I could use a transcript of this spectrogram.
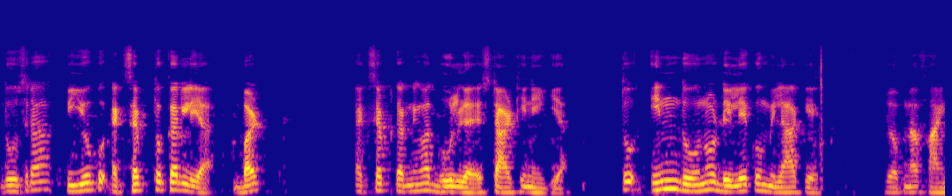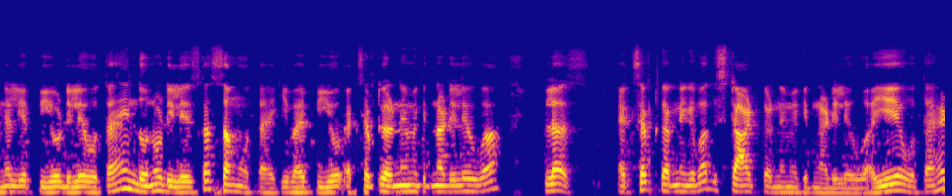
दूसरा पीओ को एक्सेप्ट तो कर लिया बट एक्सेप्ट करने के बाद भूल गए स्टार्ट ही नहीं किया। तो इन दोनों डिले को मिला के जो अपना फाइनल ये पीओ डिले होता है, इन दोनों डिलेज का सम होता है कि भाई पीओ एक्सेप्ट करने में कितना डिले हुआ प्लस एक्सेप्ट करने के बाद स्टार्ट करने में कितना डिले हुआ। ये होता है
